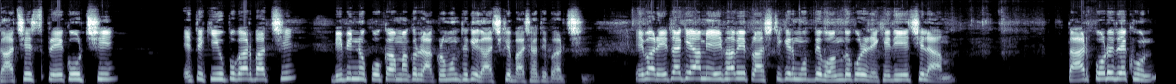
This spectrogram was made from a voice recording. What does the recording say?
গাছে স্প্রে করছি। এতে কি উপকার পাচ্ছি? বিভিন্ন পোকামাকড়ের আক্রমণ থেকে গাছকে বাঁচাতে পারছি। এবার এটাকে আমি এইভাবে প্লাস্টিকের মধ্যে বন্ধ করে রেখে দিয়েছিলাম। তারপরে দেখুন,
